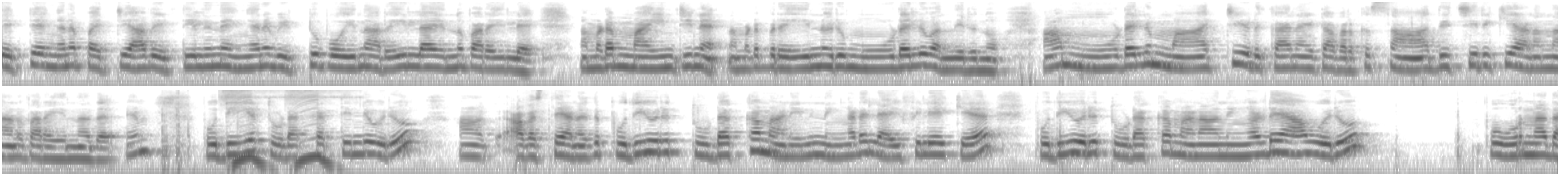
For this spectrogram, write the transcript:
തെറ്റ് എങ്ങനെ പറ്റി ആ വ്യക്തിയിൽ നിന്ന് എങ്ങനെ വിട്ടുപോയി എന്ന് അറിയില്ല എന്ന് പറയില്ലേ. നമ്മുടെ മൈൻഡിനെ നമ്മുടെ ബ്രെയിനിന് ഒരു മൂടൽ വന്നിരുന്നു. ആ മൂടൽ മാറ്റിയെടുക്കാനായിട്ട് അവർക്ക് സാധിച്ചിരിക്കുകയാണെന്നാണ് പറയുന്നത്. പുതിയ തുടക്കത്തിന്റെ ഒരു അവസ്ഥയാണ്. ഇത് പുതിയൊരു തുടക്കമാണ്. ഇനി നിങ്ങളുടെ ലൈഫിലേക്ക് പുതിയൊരു തുടക്കമാണ്. നിങ്ങളുടെ ആ ഒരു പൂർണത.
